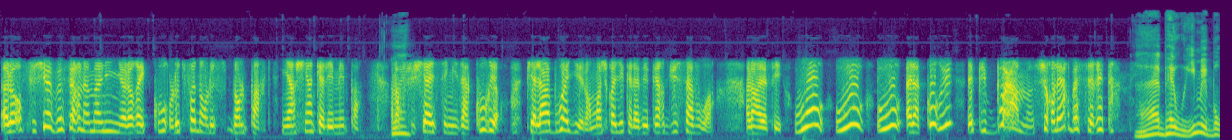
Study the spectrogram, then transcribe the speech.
Alors, Fuchsia, elle veut faire la maligne, alors elle court. L'autre fois, dans le, dans le parc, il y a un chien qu'elle aimait pas. Alors, Ouais. Fuchsia, elle s'est mise à courir, puis elle a aboyé. Alors, moi, je croyais qu'elle avait perdu sa voix. Alors, elle a fait ouh, ouh, ouh, elle a couru, et puis bam, sur l'herbe, elle s'est rétamée. Ah ben oui, mais bon,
